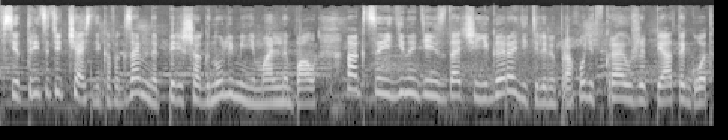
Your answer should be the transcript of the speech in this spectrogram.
Все 30 участников экзамена перешагнули минимальный балл. Акция «Единый день сдачи ЕГЭ родителями» проходит в крае уже пятый год.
